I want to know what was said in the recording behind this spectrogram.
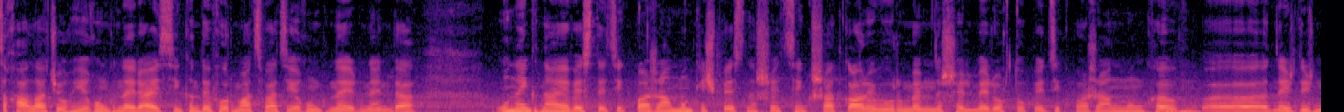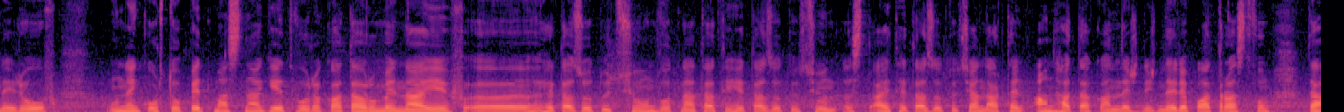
սխալաճող եղունգներ, այսինքն դեֆորմացված եղունգներն են դա Ունենք նաև էսթետիկ բաժանմունք, ինչպես նշեցինք, շատ կարևորում եմ նշել մեր օրթոպեդիկ բաժանմունքը ներդիրներով, ունենք օրթոպեդ մասնագետ, որը կատարում է նաև հետազոտություն, ոտնաթաթի հետազոտություն, ըստ այդ հետազոտության արդեն անհատական ներդիրներ է պատրաստվում, դա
